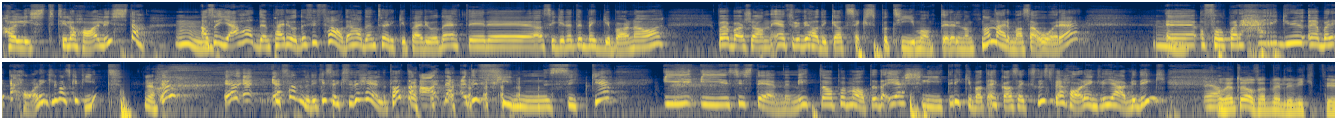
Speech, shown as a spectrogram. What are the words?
har lyst til å ha lyst. da. Altså, Jeg hadde en periode fy fader, jeg hadde en tørkeperiode etter, eh, sikkert etter begge barna òg. Hvor jeg bare sånn, jeg tror vi hadde ikke hatt sex på ti måneder, eller noe, nærma seg året. Eh, og folk bare 'herregud', og jeg bare 'jeg har det egentlig ganske fint'. Ja. Jeg, jeg, jeg savner ikke sex i det hele tatt. Det, er, det, er, det fins ikke i, i systemet mitt. og på en måte, Jeg sliter ikke med at jeg ikke har sexlyst, for jeg har det egentlig jævlig digg. Og det tror jeg også er et veldig viktig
